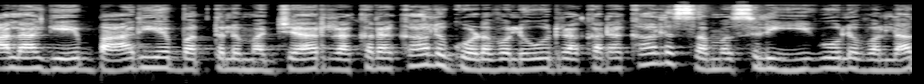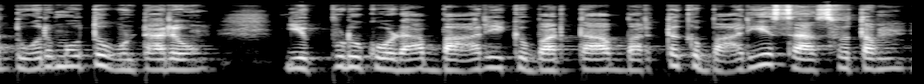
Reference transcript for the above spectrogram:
అలాగే భార్య భర్తల మధ్య రకరకాల గొడవలు రకరకాల సమస్యలు ఈగోల వల్ల దూరమవుతూ ఉంటారు. ఎప్పుడు కూడా భార్యకు భర్త భర్తకు భార్య శాశ్వతం.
